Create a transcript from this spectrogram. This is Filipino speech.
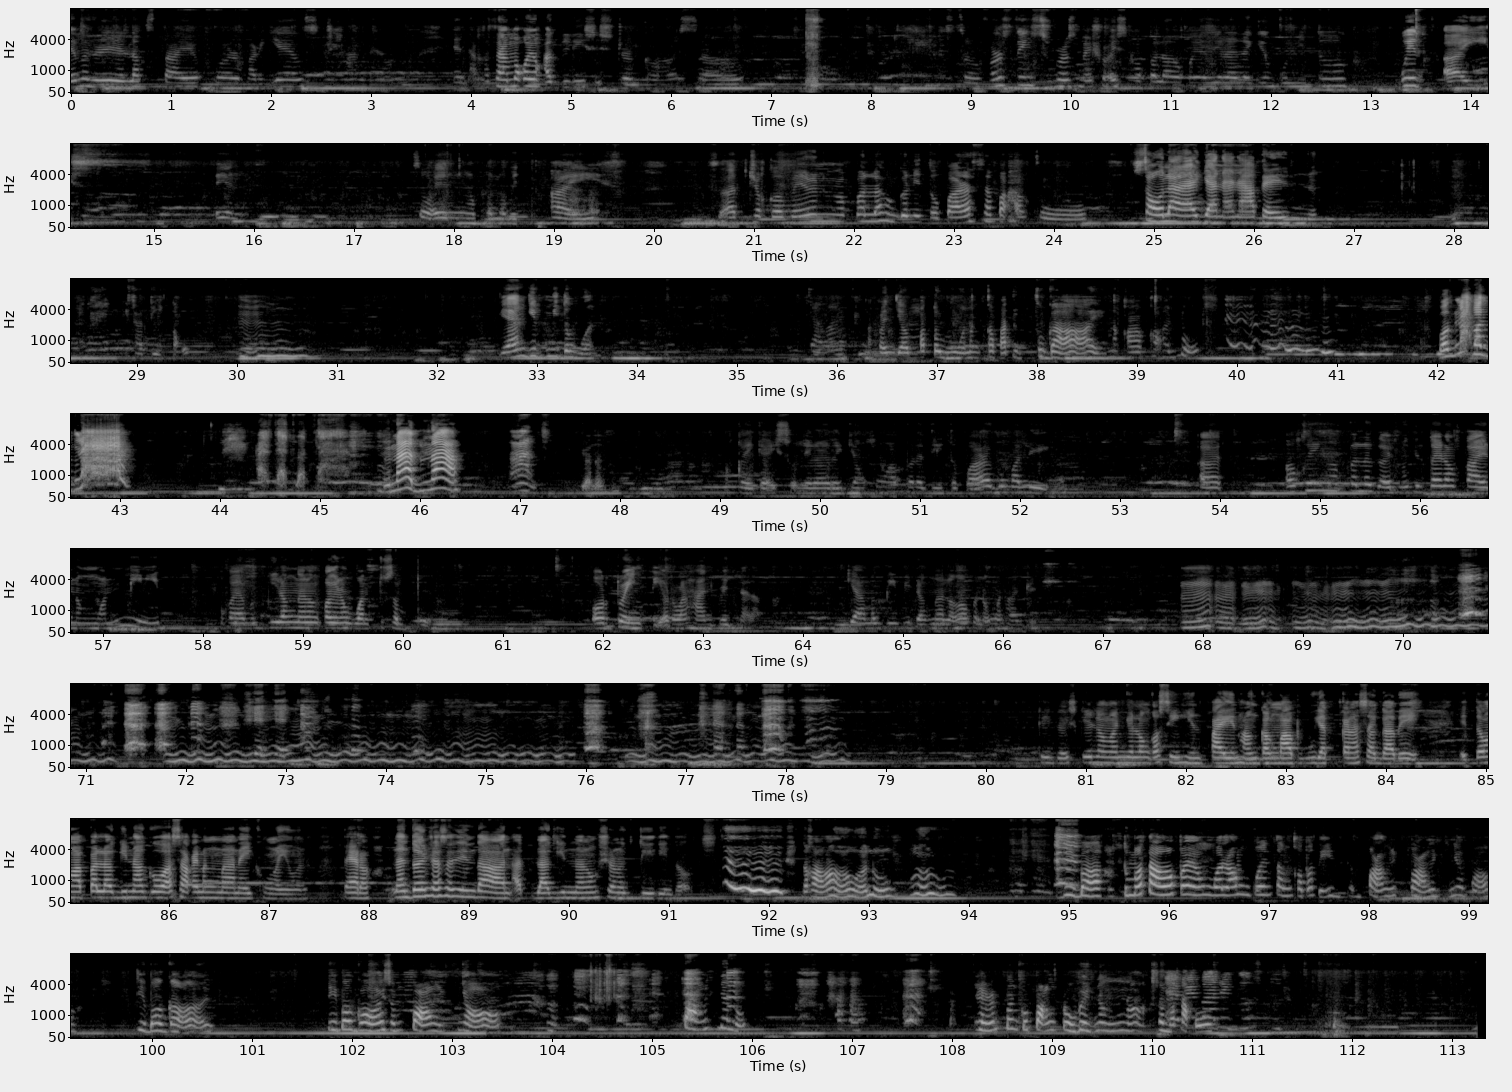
today mag-relax tayo for Mariel's channel. And ah, kasama ko yung ugly sister ko. So, so first things first, may show ice nga pala ako kaya nilalagyan ko nito with ice. Ayan. So, ayan nga pala with ice. So, at saka meron nga pala akong ganito para sa paa ko. So, lalagyan na natin. Isa dito. Yan, give me the one. Nakandyan matulungan ng kapatid ko, guys. Nakakaano. Wag na, wag na! Doon na, doon na! Ganun. Okay guys, so nilalagyan ko nga pala dito para gumaling. At okay nga pala guys, maghintay lang tayo ng 1 minute. Kaya magbilang na lang kayo ng 1 to 10. Or 20 or 100 na lang. Kaya magbibidang na lang ako ng 100. Okay guys, kailangan nyo lang kasing hintayin hanggang mapuyat ka na sa gabi. Ito nga pala ginagawa sa akin ng nanay ko ngayon. Pero, nandun siya sa tindahan at lagi na lang siya nagtitindo. Nakakaano. Diba? Tumatawa pa yung walang kwentang kapatid. Ang pangit-pangit niya pa. Diba guys? Diba guys? Ang pangit niya. Pangit niya no. Hirapan ko pang tubig ng sa mata ko.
